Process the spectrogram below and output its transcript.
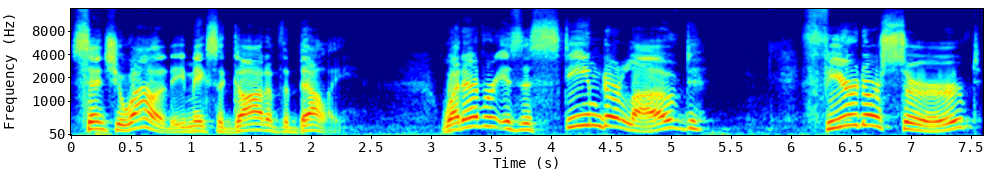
Sensuality makes a God of the belly. Whatever is esteemed or loved, feared or served,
